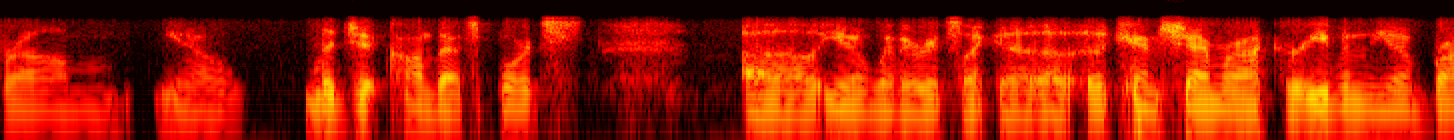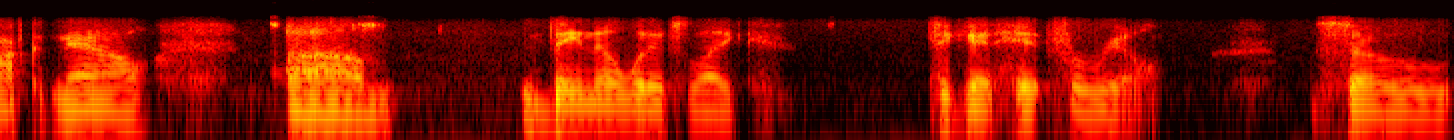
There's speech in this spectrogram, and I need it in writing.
from you know legit combat sports, uh, you know whether it's like a, a Ken Shamrock or even you know Brock now, um, they know what it's like to get hit for real. So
